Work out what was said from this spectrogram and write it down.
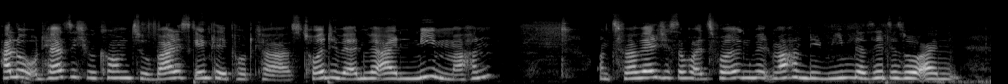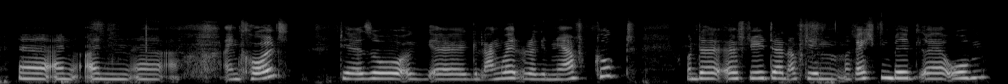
Hallo und herzlich willkommen zu Bali's Gameplay Podcast. Heute werden wir einen Meme machen. Und zwar werde ich es auch als Folgenbild machen. Den Meme, da seht ihr so ein, äh, ein, ein, äh, ein Colt, der so äh, gelangweilt oder genervt guckt. Und da äh, steht dann auf dem rechten Bild äh, oben,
